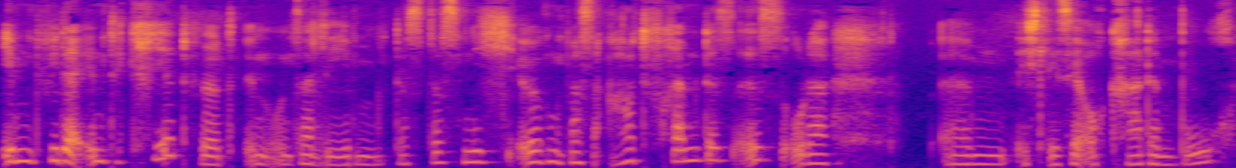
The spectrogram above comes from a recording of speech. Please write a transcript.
eben wieder integriert wird in unser Leben, dass das nicht irgendwas Artfremdes ist oder ähm, ich lese ja auch gerade ein Buch.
